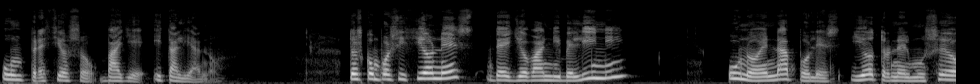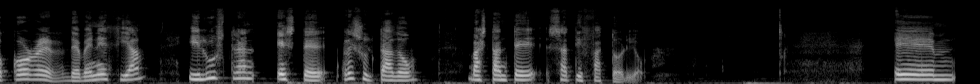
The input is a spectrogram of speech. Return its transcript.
un precioso valle italiano. Dos composiciones de Giovanni Bellini, uno en Nápoles y otro en el Museo Correr de Venecia, ilustran este resultado bastante satisfactorio. Em,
